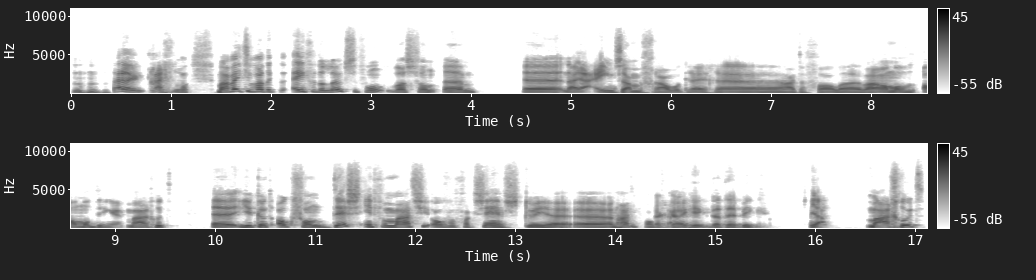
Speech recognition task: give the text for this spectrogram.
Krijg je Maar weet je wat ik een van de leukste vond? Was van, ehm, eh, nou ja, eenzame vrouwen kregen hartaanvallen. waren allemaal, allemaal dingen. Maar goed, eh, je kunt ook van desinformatie over vaccins kun je eh, een hartaanval Dat krijgen. krijg ik, dat heb ik. Maar goed,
